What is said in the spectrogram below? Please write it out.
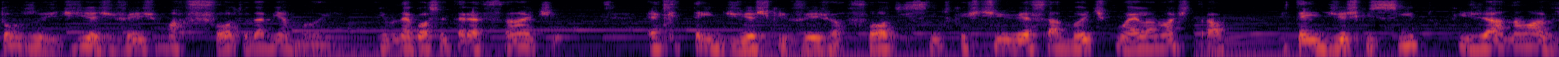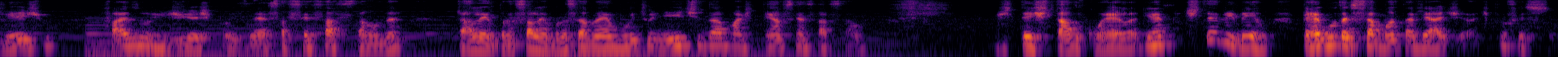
todos os dias vejo uma foto da minha mãe. E um negócio interessante é que tem dias que vejo a foto e sinto que estive essa noite com ela no astral. E tem dias que sinto que já não a vejo faz uns dias, pois é, essa sensação, né? Da lembrança. A lembrança não é muito nítida, mas tem a sensação de ter estado com ela. De repente esteve mesmo. Pergunta de Samanta Viajante. Professor,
